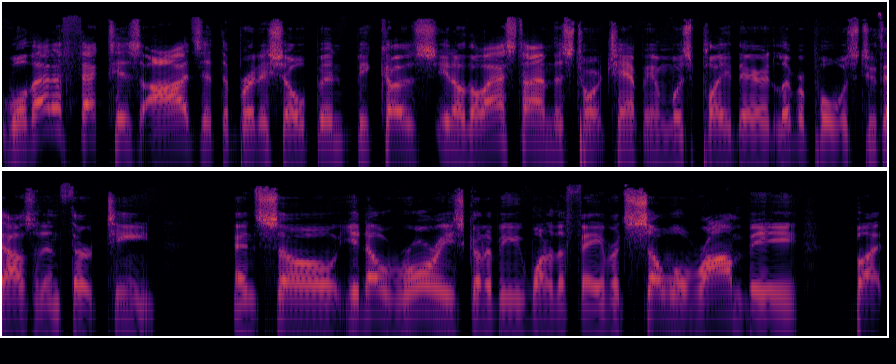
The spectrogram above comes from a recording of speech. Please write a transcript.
Will that affect his odds at the British Open? Because, you know, the last time this tour champion was played there at Liverpool was 2013. And so, you know, Rory's going to be one of the favorites. So will Rahm be. But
